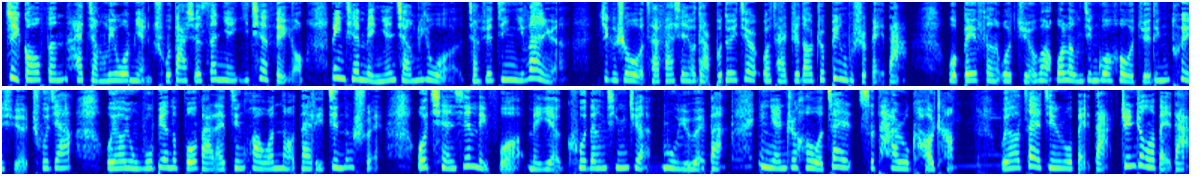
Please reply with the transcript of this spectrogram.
最高分还奖励我免除大学三年一切费用，并且每年奖励我奖学金一万元。这个时候我才发现有点不对劲儿，我才知道这并不是北大。我悲愤，我绝望，我冷静过后，我决定退学出家。我要用无边的佛法来净化我脑袋里进的水。我潜心礼佛，每夜枯灯清卷，沐浴为伴。一年之后，我再次踏入考场，我要再进入北大，真正的北大。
